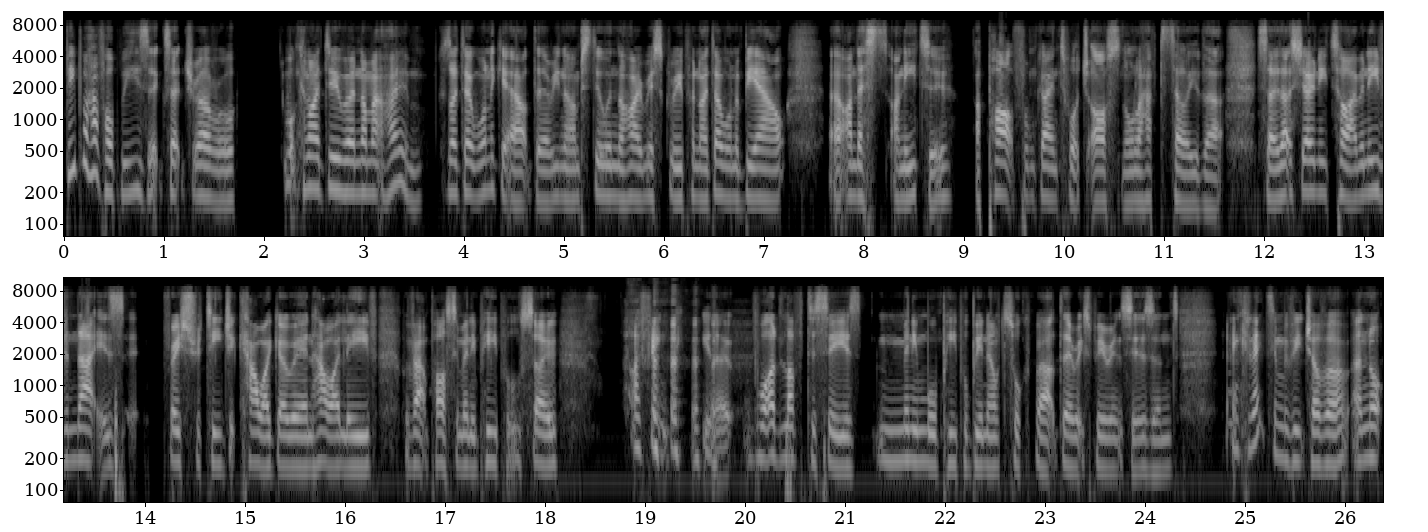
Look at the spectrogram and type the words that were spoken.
people have hobbies, etc. Or what can I do when I'm at home? Because I don't want to get out there. You know, I'm still in the high risk group, and I don't want to be out uh, unless I need to apart from going to watch Arsenal, I have to tell you that. So that's the only time, and even that is very strategic how I go in, how I leave without passing many people. So I think, you know, what I'd love to see is many more people being able to talk about their experiences and and connecting with each other and not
